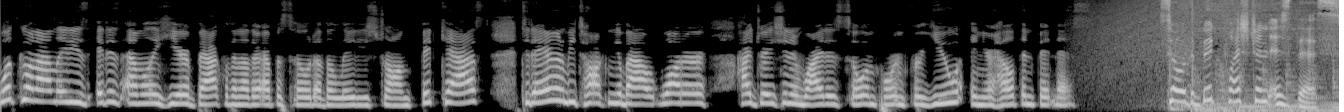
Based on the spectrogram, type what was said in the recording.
What's going on, ladies? It is Emily here, back with another episode of the Lady Strong Fitcast. Today I'm going to be talking about water, hydration, and why it is so important for you and your health and fitness. So, the big question is this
